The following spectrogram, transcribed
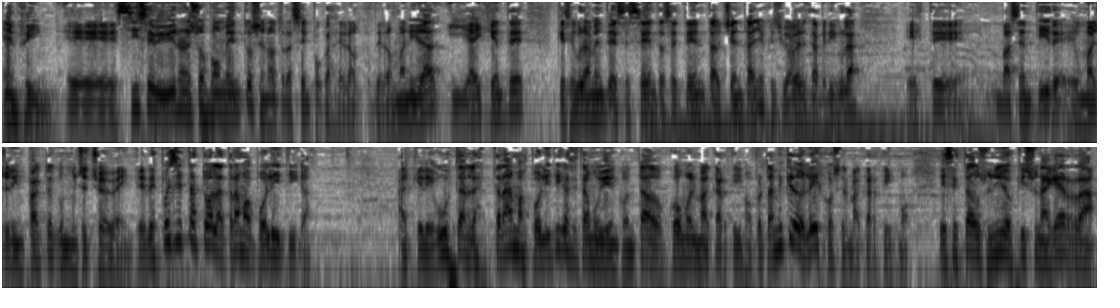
En fin, eh, sí se vivieron esos momentos en otras épocas de la, de la, humanidad y hay gente que seguramente de 60, 70, 80 años que si va a ver esta película este, va a sentir eh, un mayor impacto que un muchacho de 20. Después está toda la trama política. Al que le gustan las tramas políticas está muy bien contado, como el macartismo. Pero también quedó lejos el macartismo. Es Estados Unidos que hizo una guerra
